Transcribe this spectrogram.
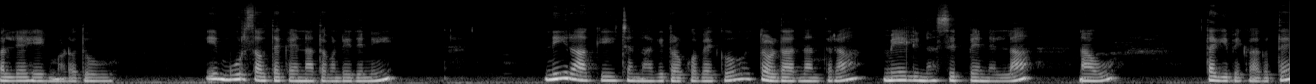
ಪಲ್ಯ ಹೇಗೆ ಮಾಡೋದು? ಈ ಮೂರು ಸೌತೆಕಾಯಿನ ತಗೊಂಡಿದ್ದೀನಿ. ನೀರು ಹಾಕಿ ಚೆನ್ನಾಗಿ ತೊಳ್ಕೊಬೇಕು. ತೊಳೆದಾದ ನಂತರ ಮೇಲಿನ ಸಿಪ್ಪೆನೆಲ್ಲ ನಾವು ತೆಗಿಬೇಕಾಗುತ್ತೆ.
